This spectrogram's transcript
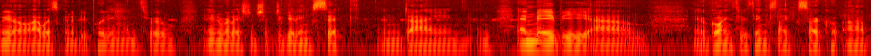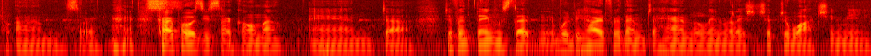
you know, I was going to be putting them through in relationship to getting sick and dying, and, and maybe um, you know, going through things like sarco uh, um, sorry, Kaposi sarcoma and uh, different things that would be hard for them to handle in relationship to watching me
